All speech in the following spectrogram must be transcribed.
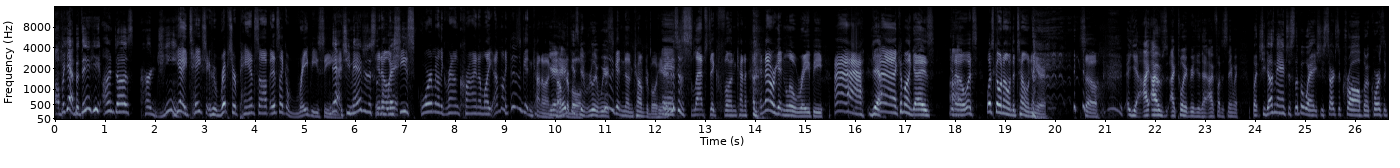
oh, but yeah, but then he undoes her jeans. yeah, he takes it, he rips her pants off, and it's like a rapey scene. yeah, she manages to slip you know, away. and she's squirming on the ground, crying. I'm like, I'm like, this is getting kind of uncomfortable. yeah, it uncomfortable. getting really weird. This is getting uncomfortable here. And- this is slapstick fun kind of, and now we're getting a little rapey. Ah, Yeah. ah, come on, guys. You Uh, know what's what's going on with the tone here? so Yeah, I, I was I totally agree with you that I felt the same way. But she does manage to slip away. She starts to crawl, but of course the,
